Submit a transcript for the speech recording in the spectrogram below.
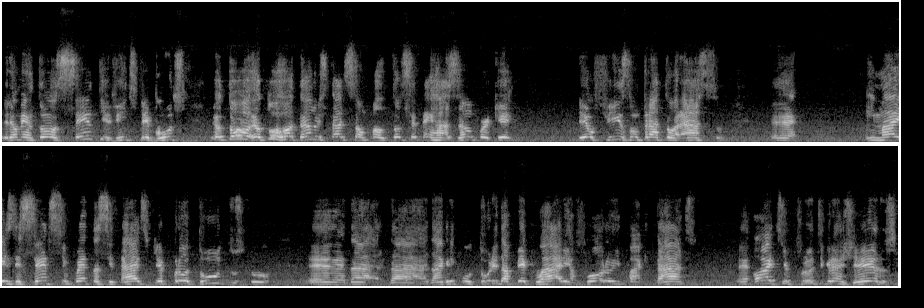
Ele aumentou 120 tributos. Eu tô, eu tô rodando o estado de São Paulo todo, você tem razão, porque eu fiz um tratoraço é, em mais de 150 cidades, porque produtos do, é, da, da, da, agricultura e da pecuária foram impactados, é, hortifruti granjeiros,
